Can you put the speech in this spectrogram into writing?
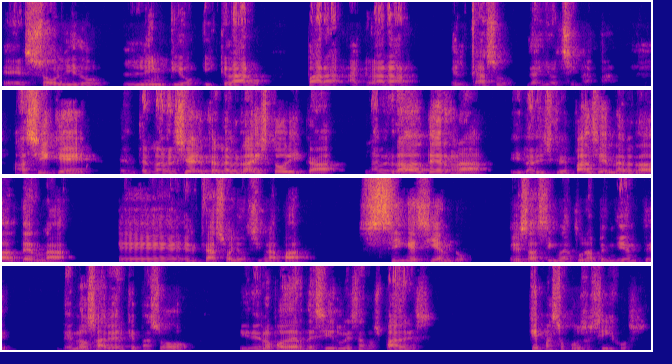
eh, sólido, limpio y claro para aclarar el caso de Ayotzinapa. Así que entre la, versión, entre la verdad histórica, la verdad alterna y la discrepancia en la verdad alterna, eh, el caso Ayotzinapa sigue siendo esa asignatura pendiente de no saber qué pasó y de no poder decirles a los padres qué pasó con sus hijos,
